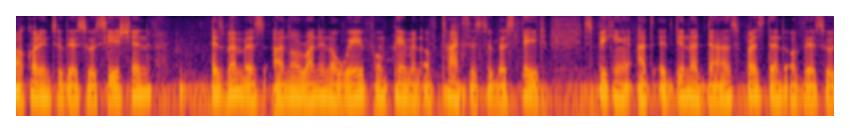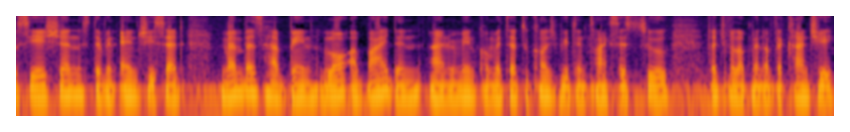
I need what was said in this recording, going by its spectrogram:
According to the association, its members are not running away from payment of taxes to the state. Speaking at a dinner dance, President of the association, Stephen Entry, said members have been law abiding and remain committed to contributing taxes to the development of the country.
